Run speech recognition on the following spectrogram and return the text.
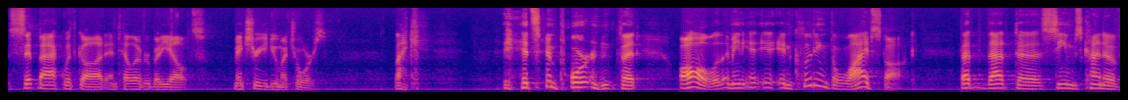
sit back with God, and tell everybody else, make sure you do my chores. Like, it's important that all, I mean, including the livestock, that, that uh, seems kind of,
